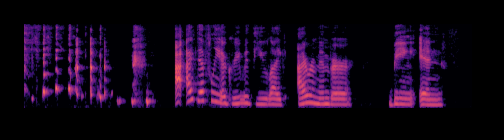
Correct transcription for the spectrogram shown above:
I, I definitely agree with you. Like I remember being in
